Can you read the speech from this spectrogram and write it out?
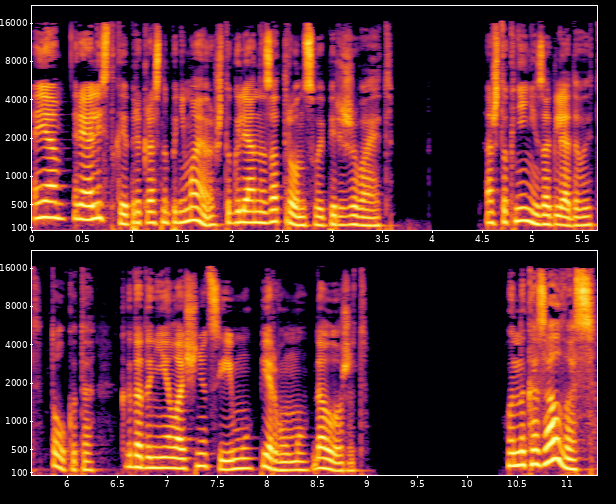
Я реалистка и прекрасно понимаю, что Галиана за трон свой переживает. А что к ней не заглядывает, толку-то, когда Даниэла очнется и ему первому доложит. «Он наказал вас?»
